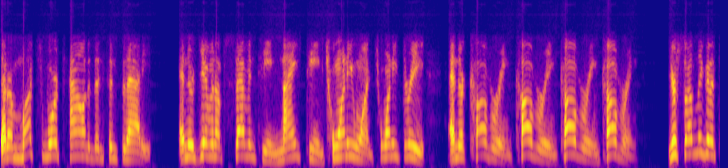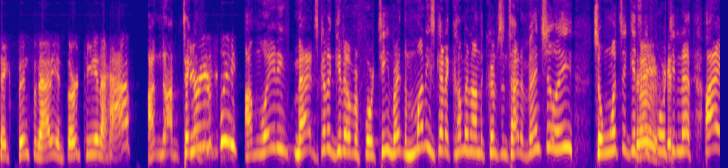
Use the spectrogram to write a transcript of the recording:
that are much more talented than Cincinnati, and they're giving up 17, 19, 21, 23, and they're covering, covering, covering, covering. You're suddenly going to take Cincinnati in 13 and a half? I'm not I'm taking, Seriously? I'm waiting, Matt. It's going to get over 14, right? The money's got to come in on the Crimson Tide eventually. So once it gets to 14 and a half, I,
